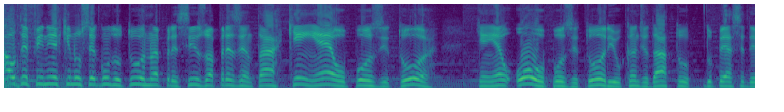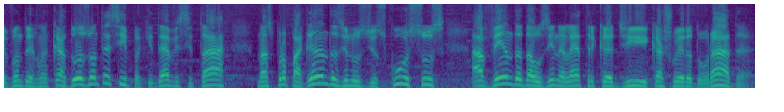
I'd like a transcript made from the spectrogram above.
Ao definir que no segundo turno é preciso apresentar quem é opositor, quem é o opositor e o candidato do PSD Vanderlan Cardoso antecipa que deve citar nas propagandas e nos discursos a venda da usina elétrica de Cachoeira Dourada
